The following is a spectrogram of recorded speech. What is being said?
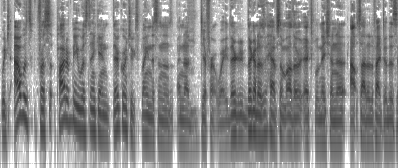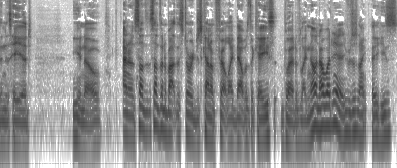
which I was for part of me was thinking they're going to explain this in a, in a different way. They're they're going to have some other explanation uh, outside of the fact that it's in his head. You know, I don't know something something about the story just kind of felt like that was the case, but it was like no, no, what it is. He was just like hey, he's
